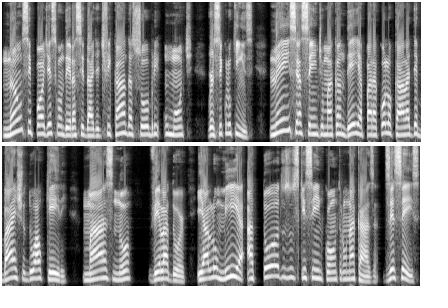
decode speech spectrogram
não se pode esconder a cidade edificada sobre um monte. Versículo 15: Nem se acende uma candeia para colocá-la debaixo do alqueire, mas no velador, e alumia a todos os que se encontram na casa. 16:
